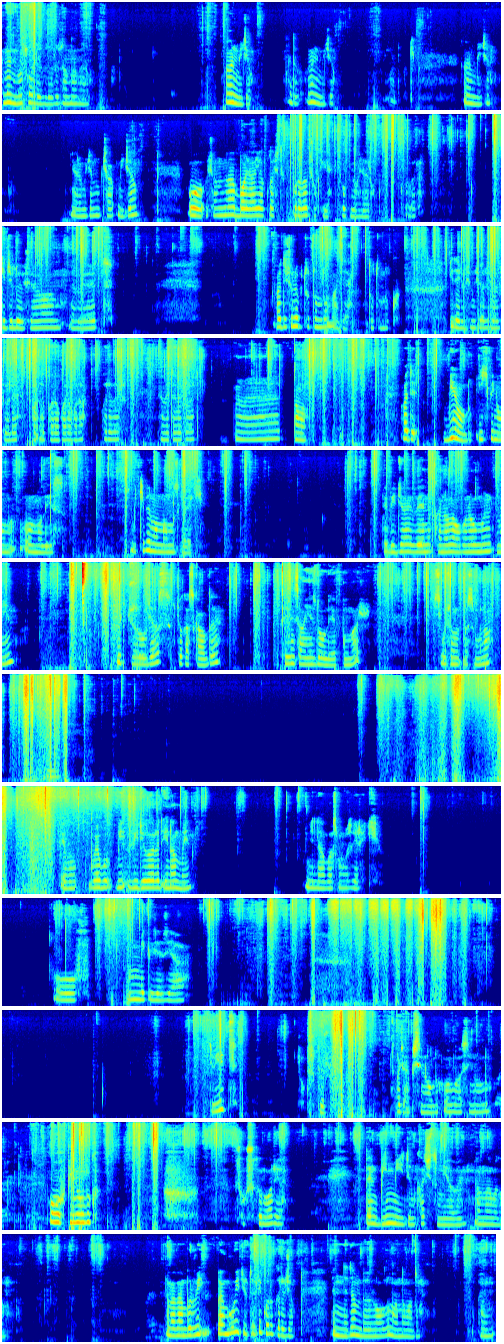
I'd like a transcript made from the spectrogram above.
Hemen nasıl ölebiliyoruz anlamıyorum. Ölmeyeceğim. Hadi ölmeyeceğim. Hadi bakayım. Ölmeyeceğim. Ölmeyeceğim çarpmayacağım. O şu anda bayağı yaklaştık. Buralar çok iyi. Çok iyi oynarım. Buralara. Gidiliyor şu an. Evet. Hadi şunu bir tutundum. Hadi tutunduk. Gidelim şimdi şöyle şöyle şöyle. Pa- Para para para. Para ver. Evet evet evet. Evet. Tamam. Hadi. Bin olduk. 2000 olma olmalıyız. Şimdi 2000 olmamız gerek. Ve videoyu beğenip kanala abone olmayı unutmayın. 300 olacağız. Çok az kaldı. Sizin sayenizde oluyor hep bunlar. Hiç kimse unutmasın bunu. Hmm. Ve bu, ve bu videolara da inanmayın. İlla basmamız gerek. Of. Bunu bekleyeceğiz ya. Tweet. Çok şükür. Acayip sinir oldum. Vallahi sinir oldum. Oh bin olduk. Çok şükür var ya. Ben bin miydim? Kaçtım ya ben? Anlamadım. Ama ben bu ben bu videoda rekoru kıracağım. Ben neden böyle oldum anlamadım. Ben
